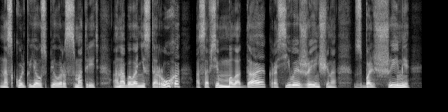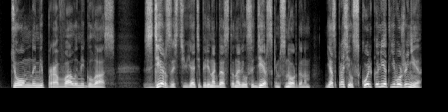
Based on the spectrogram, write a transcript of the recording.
насколько я успел рассмотреть, она была не старуха, а совсем молодая, красивая женщина с большими темными провалами глаз. С дерзостью я теперь иногда становился дерзким с Норденом. Я спросил, сколько лет его жене.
